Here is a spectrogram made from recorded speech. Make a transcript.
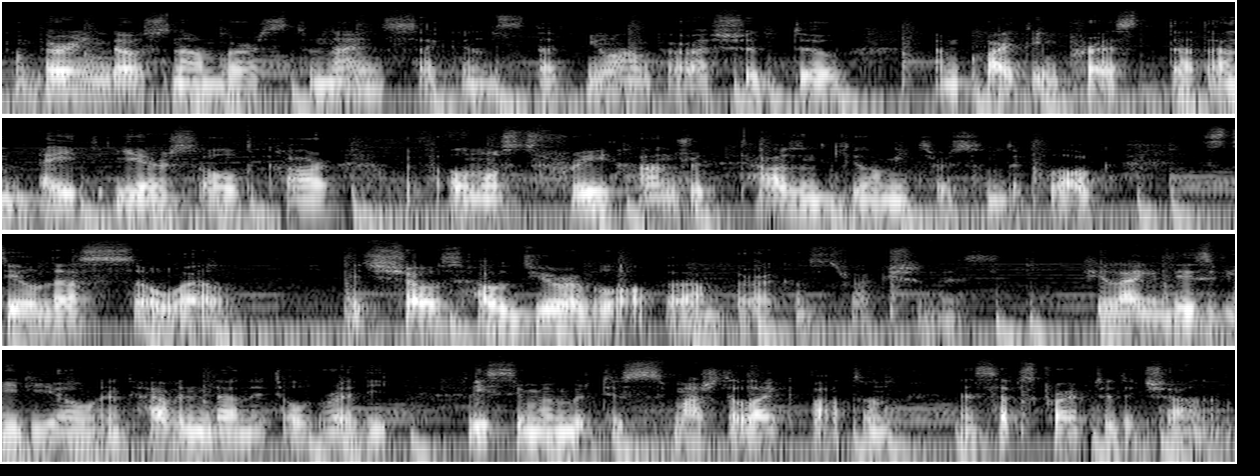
Comparing those numbers to 9 seconds that new Ampera should do, I'm quite impressed that an 8 years old car with almost 300,000 kilometers on the clock still does so well. It shows how durable Opel Ampera construction is. If you like this video and haven't done it already, please remember to smash the like button and subscribe to the channel.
